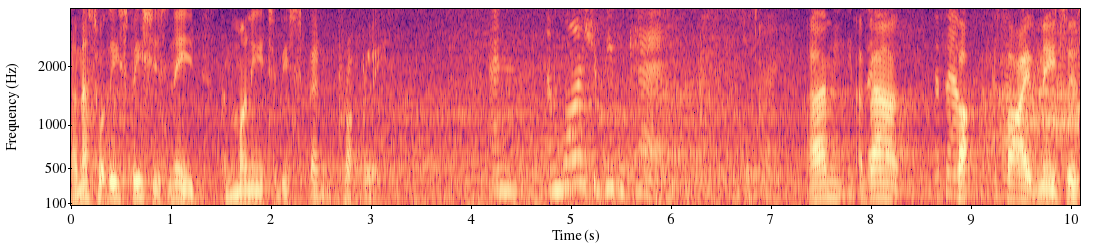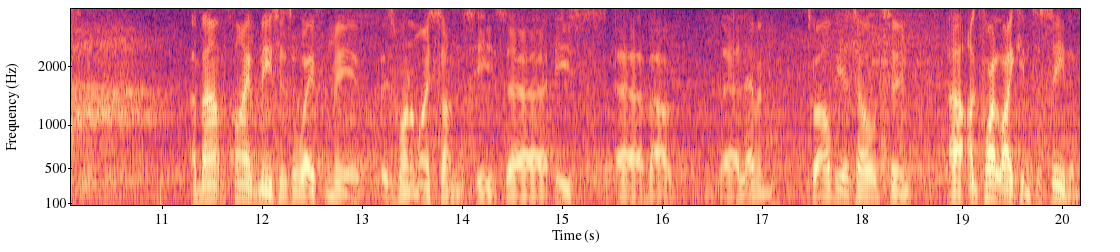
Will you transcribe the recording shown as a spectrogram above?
and that's what these species need the money to be spent properly. And, and why should people care? Um, about, about f- five meters about five meters away from me is one of my sons. He's, uh, he's uh, about 11, 12 years old soon. Uh, I'd quite like him to see them.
